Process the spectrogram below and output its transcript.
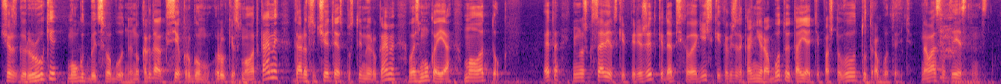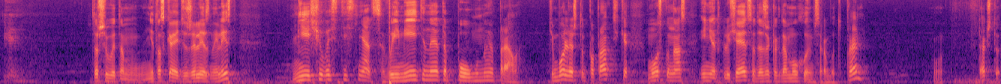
Еще раз говорю, руки могут быть свободны. Но когда все кругом руки с молотками, кажется, что это я с пустыми руками, возьму-ка я молоток. Это немножко советские пережитки, да, психологические, как же так, они работают, а я типа что, вы вот тут работаете, на вас ответственность. То, что вы там не таскаете железный лист, нечего стесняться, вы имеете на это полное право. Тем более, что по практике мозг у нас и не отключается, даже когда мы уходим с работы, правильно? Вот. Так что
